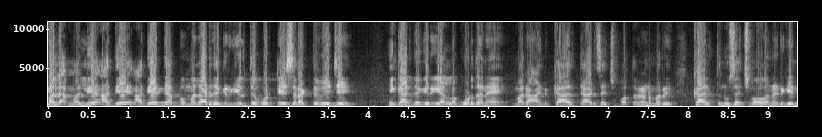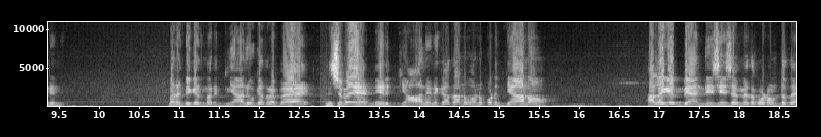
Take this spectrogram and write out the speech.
మళ్ళీ మళ్ళీ అదే అదే దెబ్బ మళ్ళీ ఆడి దగ్గరికి వెళ్తే ఒట్టేసి రక్తం వేజే ఇంకా ఆడి దగ్గరికి వెళ్ళకూడదనే. మరి ఆడి కాలితే ఆడి చచ్చిపోతానని మరి కాలితే నువ్వు చచ్చిపోవని అడిగాను నేను. మరి అంతే కదా మరి? జ్ఞానువు కదరా బాయ్? నిజమే నేను జ్ఞానిని కదా నువ్వు అనుకున్న జ్ఞానం. అలాగే బ్యాన్ తీసేసే మీద కూడా ఉంటుంది.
